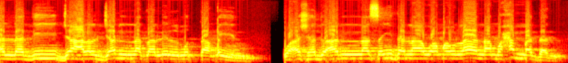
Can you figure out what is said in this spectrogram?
Alladzi ja'alal jannata lil muttaqin wa ashadu anna sayyidana wa maulana muhammadan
